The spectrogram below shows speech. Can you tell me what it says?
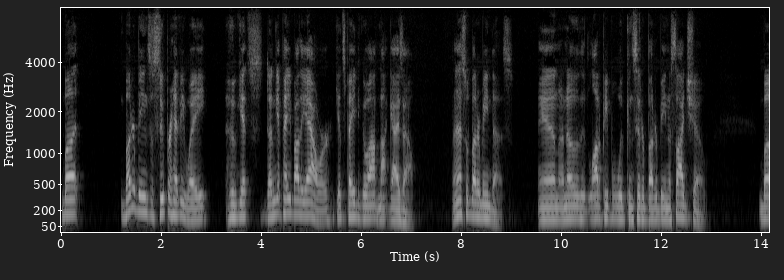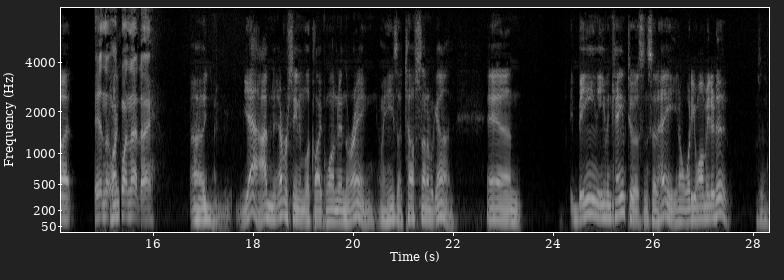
But Butterbean's a super heavyweight who gets doesn't get paid by the hour, gets paid to go out and knock guys out, and that's what Butterbean does. And I know that a lot of people would consider Butterbean a sideshow, but He didn't look like one that day. uh, yeah, I've never seen him look like one in the ring. I mean, he's a tough son of a gun. And Bean even came to us and said, "Hey, you know, what do you want me to do?" Said,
